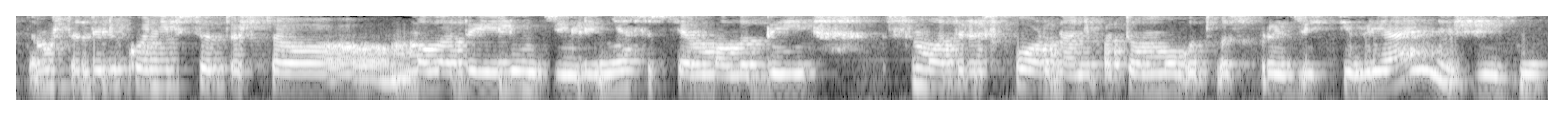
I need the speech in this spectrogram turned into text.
потому что далеко не все то, что молодые люди или не совсем молодые смотрят в порно, они потом могут воспроизвести в реальной жизни.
